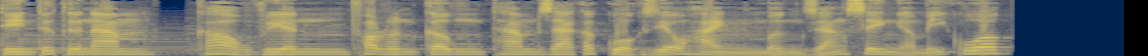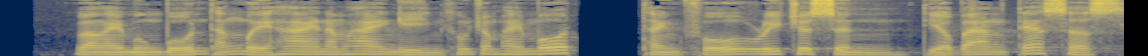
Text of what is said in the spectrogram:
Tin tức thứ năm, các học viên Pháp Luân Công tham gia các cuộc diễu hành mừng Giáng sinh ở Mỹ Quốc. Vào ngày 4 tháng 12 năm 2021, thành phố Richardson, tiểu bang Texas,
